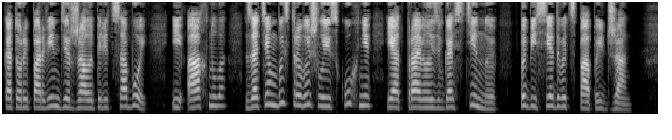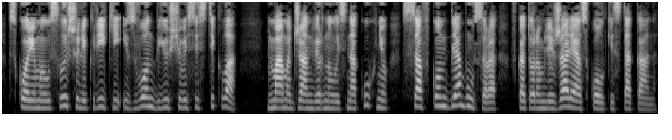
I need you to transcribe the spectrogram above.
который Парвин держала перед собой, и ахнула, затем быстро вышла из кухни и отправилась в гостиную побеседовать с папой Джан. Вскоре мы услышали крики и звон бьющегося стекла. Мама Джан вернулась на кухню с совком для мусора, в котором лежали осколки стакана.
